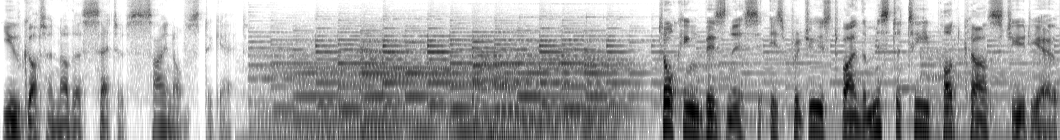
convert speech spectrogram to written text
You've got another set of sign offs to get. Talking Business is produced by the Mr. T Podcast Studio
